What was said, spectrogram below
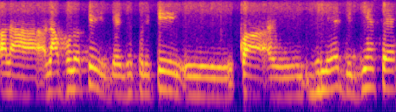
à la, la, volonté des autorités et, quoi, guinéennes de bien faire.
